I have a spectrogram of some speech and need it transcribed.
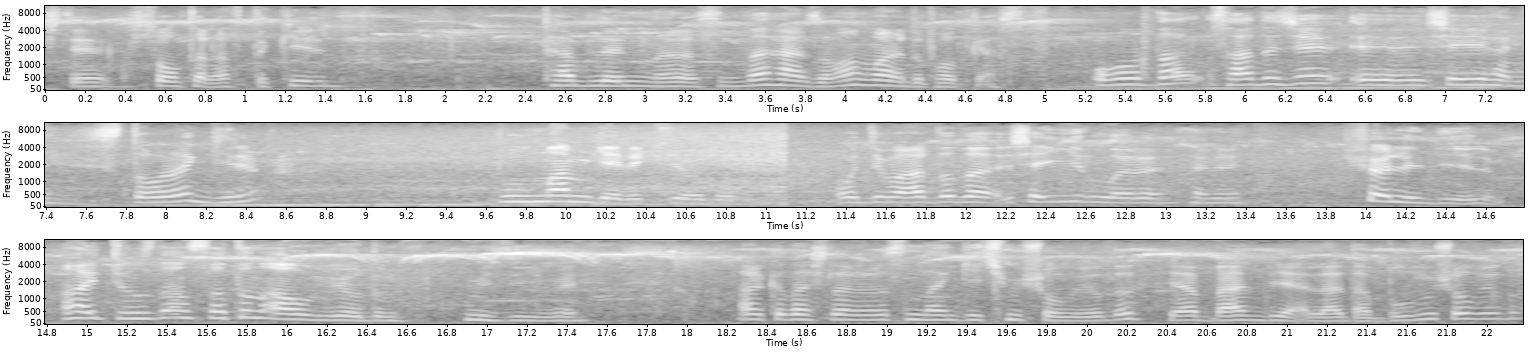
işte sol taraftaki tablerin arasında her zaman vardı podcast. Orada sadece e, şeyi hani store'a girip bulmam gerekiyordu. O civarda da şey yılları hani şöyle diyelim iTunes'dan satın almıyordum müziğimi. Arkadaşlar arasından geçmiş oluyordu. Ya ben bir yerlerden bulmuş oluyordum.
